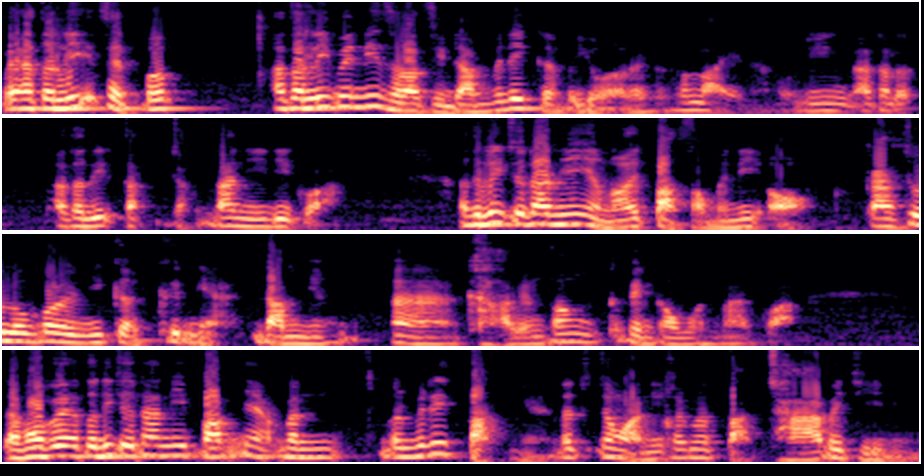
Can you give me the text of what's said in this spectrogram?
ไปอัตลิเสร็จปุ๊บ อัตลิไม่นี่สำหรับสีดำไม่ได้เกิดประโยชน์อะไรสักเท่าไหร่นะจริงอัตลิอัตลิตัดจากด้านนี้ดีกว่า อัตลิจากด้านนี้อย่างน้อยตัดสองใบนี้ออก การสู้รบบริเวณนี้เกิดขึ้นเนี่ยดำยังอ่าขาวยังต้องเป็นกังวลมากกว่า แต่พอไปอาตัวนี้จากด้านนี้ปั๊บเนี่ยมันมันไม่ได้ตัดไงแล้วจังหวะนี้ค่อยมาตัดช้าไปทีหนึ่ง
